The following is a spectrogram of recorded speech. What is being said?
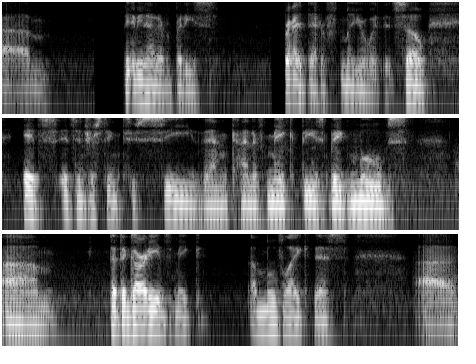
um, maybe not everybody's read that or familiar with it. So it's it's interesting to see them kind of make these big moves. Um, that the Guardians make a move like this uh,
